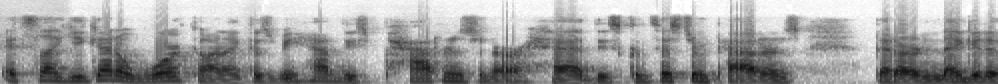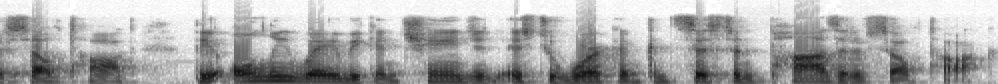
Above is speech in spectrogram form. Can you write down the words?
It's like you got to work on it because we have these patterns in our head, these consistent patterns that are negative self talk. The only way we can change it is to work on consistent positive self talk.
